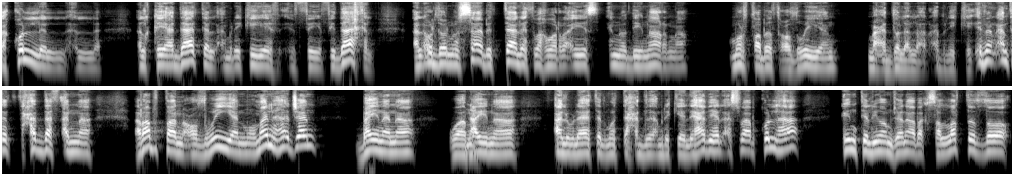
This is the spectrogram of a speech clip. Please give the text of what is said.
لكل ال- ال- القيادات الأمريكية في في داخل الأردن. والسبب الثالث وهو الرئيس أنه دينارنا مرتبط عضويا مع الدولار الأمريكي. إذا أنت تتحدث أن ربطا عضويا ممنهجا بيننا وبين نعم. الولايات المتحدة الأمريكية. لهذه الأسباب كلها أنت اليوم جنابك سلطت الضوء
